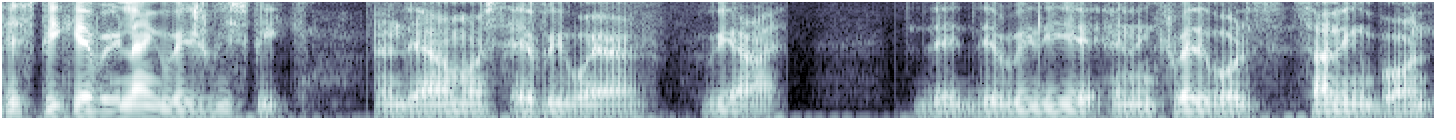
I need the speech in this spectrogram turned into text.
They speak every language we speak, and they're almost everywhere we are at. They, they're really an incredible sounding board.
